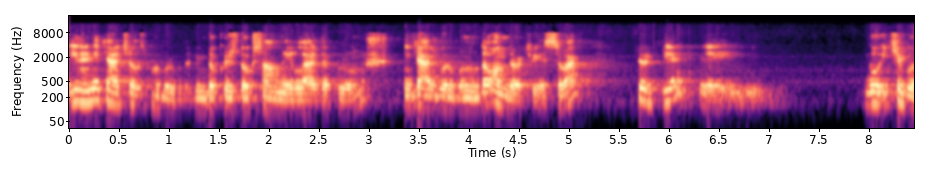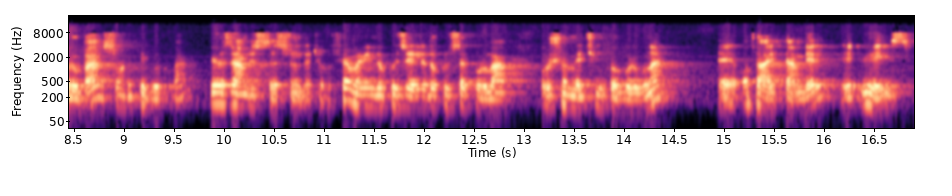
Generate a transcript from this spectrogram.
yine Nikel Çalışma Grubu da 1990'lı yıllarda kurulmuş. Nikel grubunun da 14 üyesi var. Türkiye e, bu iki gruba, son iki gruba gözlemci statüsünde çalışıyor. Ama 1959'da kurulan Kurşun ve Çinko grubuna e, o tarihten beri e, üyeyiz.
